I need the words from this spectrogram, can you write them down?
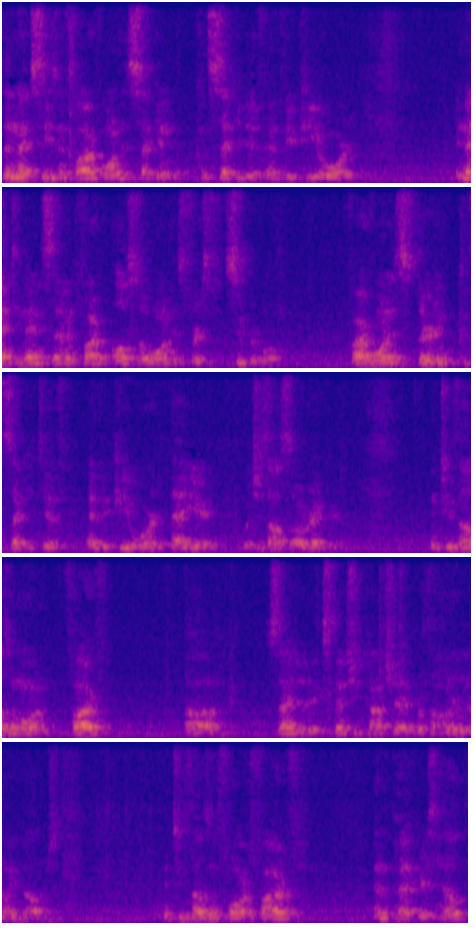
The next season, Favre won his second consecutive MVP award. In 1997, Favre also won his first Super Bowl. Favre won his third consecutive MVP award that year, which is also a record. In 2001, Favre uh, signed an extension contract worth $100 million. In 2004, Favre and the Packers held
